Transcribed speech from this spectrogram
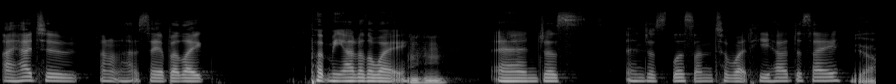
I had to, I don't know how to say it, but like put me out of the way Mm-hmm. And just, and just listen to what he had to say. Yeah.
